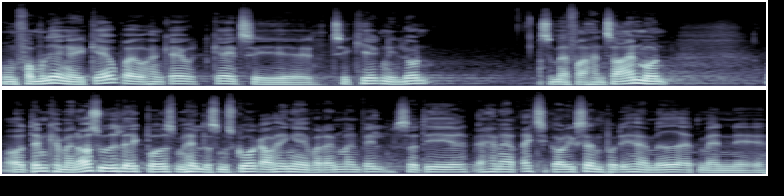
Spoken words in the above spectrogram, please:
nogle formuleringer i et gavebrev, han gav, gav til, øh, til kirken i Lund, som er fra hans egen mund, og dem kan man også udlægge både som held og som skurk, afhængig af, hvordan man vil. Så det, han er et rigtig godt eksempel på det her med, at man, øh,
